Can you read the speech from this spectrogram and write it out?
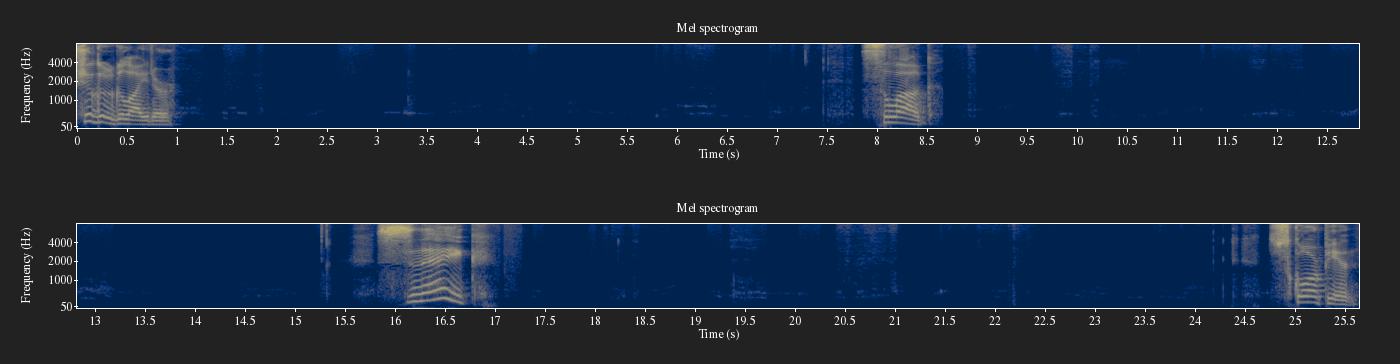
sugar glider. Slug. Snake. Scorpion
